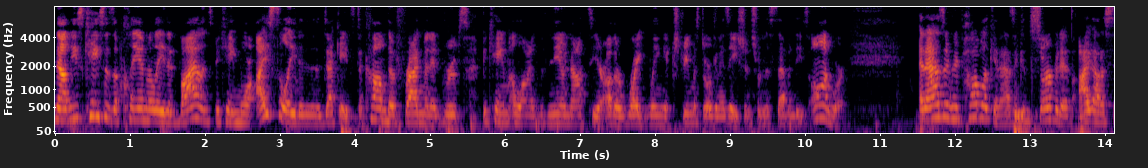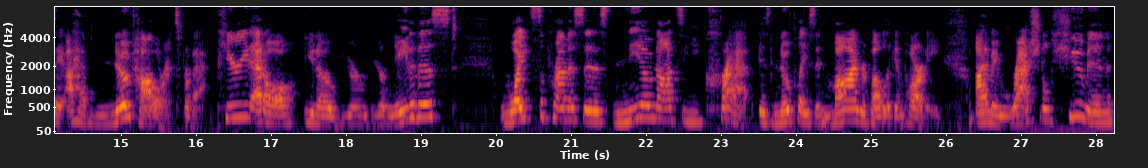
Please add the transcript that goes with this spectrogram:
Now, these cases of Klan related violence became more isolated in the decades to come, though fragmented groups became aligned with neo Nazi or other right wing extremist organizations from the 70s onward. And as a Republican, as a conservative, I gotta say I have no tolerance for that. Period at all. You know, your your nativist, white supremacist, neo-Nazi crap is no place in my Republican Party. I'm a rational human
